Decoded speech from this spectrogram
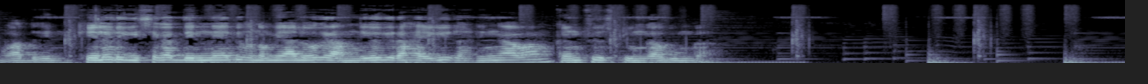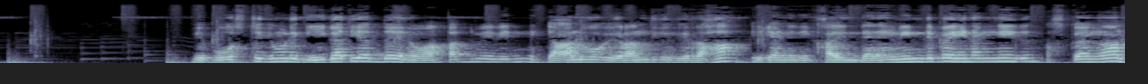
මොකද්ද වෙන්නේ? කෙලට කිස් එකක් දෙන්නේ නැති හොඳම යාළුවගේ රන්දික ගිරහයගේ කටින් ආවම කන්ෆියුස් ඩුංගා බුංගා මේ පෝස්ට් එකේ මුල ගේ ගතියක් දැනෙනවා? මොකද්ද මේ වෙන්නේ? යාළුවගේ රන්දික ගිරහ? ඒ කියන්නේ ඉතින් කලින් දැනගෙන ඉන්න එපා එහෙනම් ඒක අස්කන් ආන්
